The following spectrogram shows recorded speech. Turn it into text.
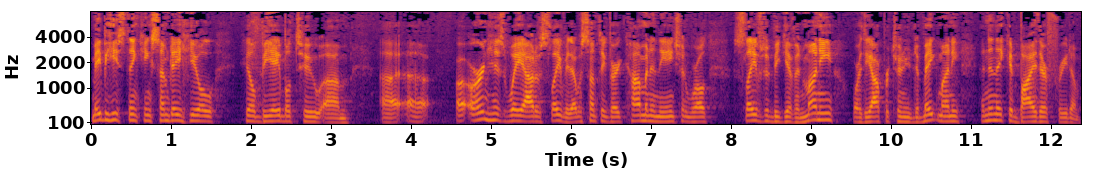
maybe he's thinking someday he'll he'll be able to um, uh, uh, earn his way out of slavery. That was something very common in the ancient world. Slaves would be given money or the opportunity to make money, and then they could buy their freedom.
